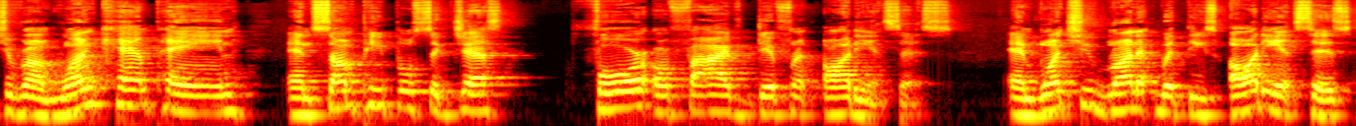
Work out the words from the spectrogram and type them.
You should run one campaign, and some people suggest four or five different audiences. And once you run it with these audiences,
